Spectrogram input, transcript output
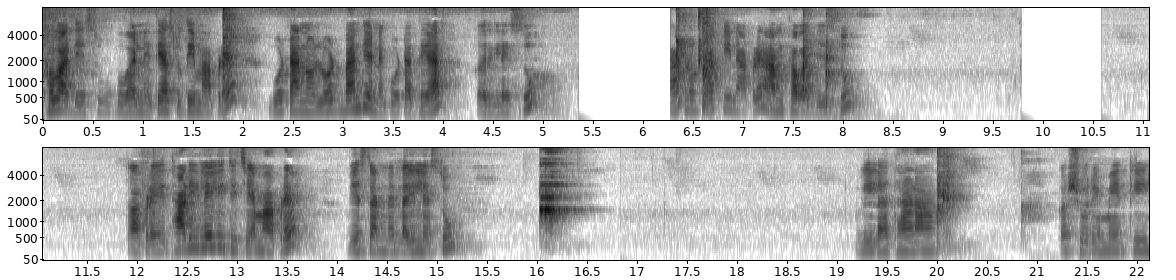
થવા દેશું ગવારને. ત્યાં સુધીમાં આપણે ગોટાનો લોટ બાંધી અને ગોટા તૈયાર કરી લઈશું ઢાંકણું ઢાંકીને આપણે આમ થવા દઈશું તો આપણે થાળી લઈ લીધી છે. એમાં આપણે બેસનને લઈ લેશું. લીલા ધાણા, કસૂરી મેથી,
